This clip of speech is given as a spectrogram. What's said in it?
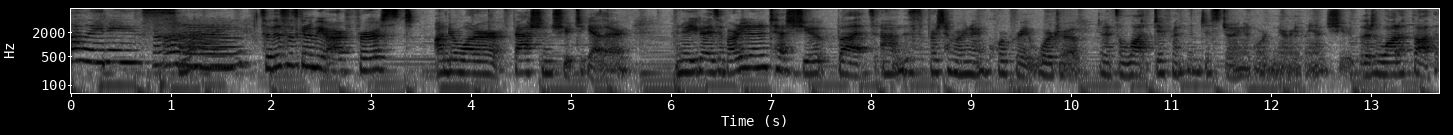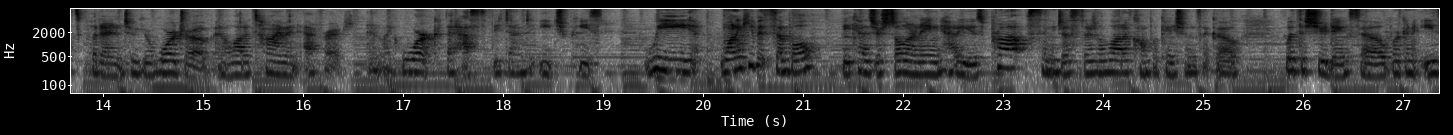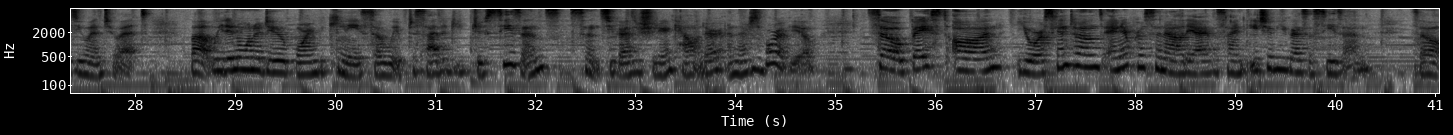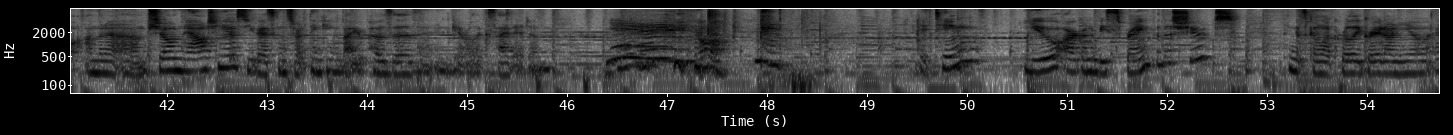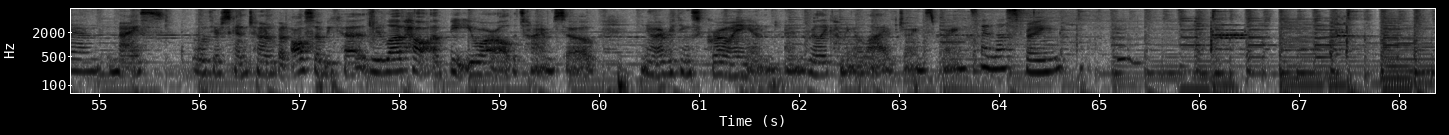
Hi, ladies. Hi. So this is going to be our first underwater fashion shoot together. I know you guys have already done a test shoot, but um, this is the first time we're going to incorporate wardrobe, and it's a lot different than just doing an ordinary land shoot. There's a lot of thought that's put into your wardrobe, and a lot of time and effort, and like work that has to be done to each piece. We want to keep it simple because you're still learning how to use props, and just there's a lot of complications that go with the shooting, so we're going to ease you into it. But we didn't want to do boring bikinis, so we've decided to do seasons since you guys are shooting a calendar and there's four of you. So based on your skin tones and your personality, I have assigned each of you guys a season. So I'm gonna um, show them now to you so you guys can start thinking about your poses and, and get real excited and yay! oh. Okay, Ting, you are gonna be spring for this shoot. I think it's gonna look really great on you and nice with your skin tone, but also because we love how upbeat you are all the time. So, you know, everything's growing and, and really coming alive during spring. So I love spring.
